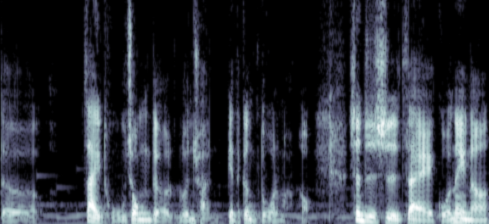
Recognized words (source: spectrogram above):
的。在途中的轮船变得更多了嘛？好，甚至是在国内呢，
